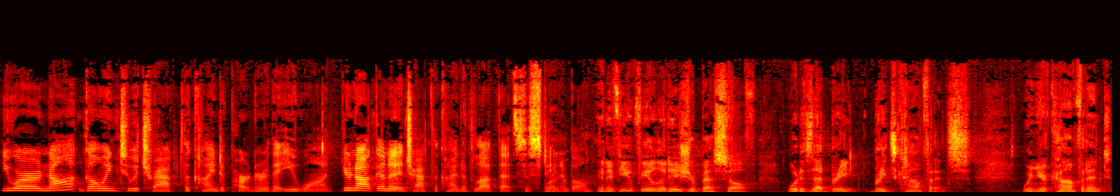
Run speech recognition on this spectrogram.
you are not going to attract the kind of partner that you want. You're not going to attract the kind of love that's sustainable. And if you feel it is your best self, what does that breed? breeds confidence. When you're confident,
